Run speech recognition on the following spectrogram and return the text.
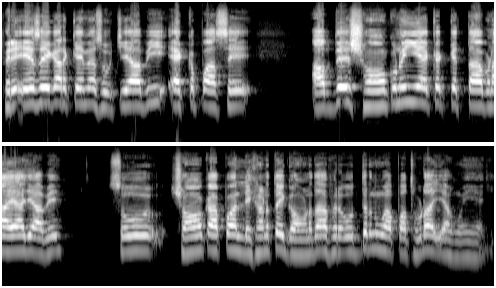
ਫਿਰ ਇਸੇ ਕਰਕੇ ਮੈਂ ਸੋਚਿਆ ਵੀ ਇੱਕ ਪਾਸੇ ਆਪਦੇ ਸ਼ੌਂਕ ਨੂੰ ਹੀ ਇੱਕ ਕਿੱਤਾ ਬਣਾਇਆ ਜਾਵੇ। ਸੋ ਸ਼ੌਂਕ ਆਪਾਂ ਲਿਖਣ ਤੇ ਗਾਉਣ ਦਾ ਫਿਰ ਉਧਰ ਨੂੰ ਆਪਾਂ ਥੋੜਾ ਜਿਹਾ ਹੋਏ ਆ ਜੀ।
